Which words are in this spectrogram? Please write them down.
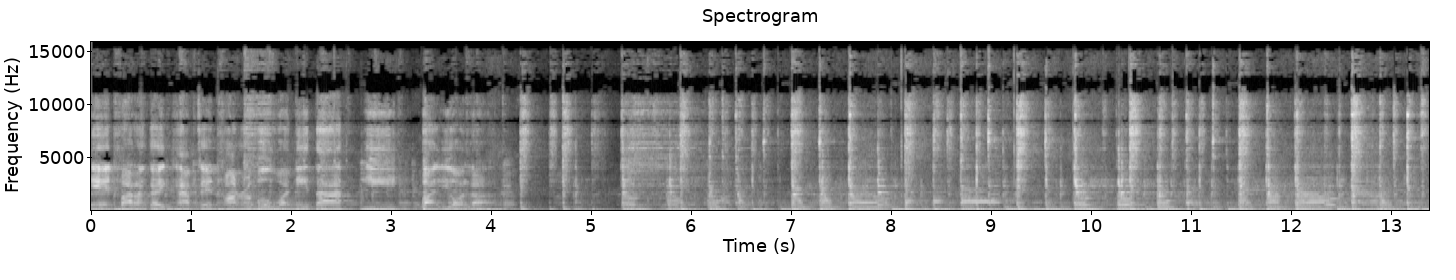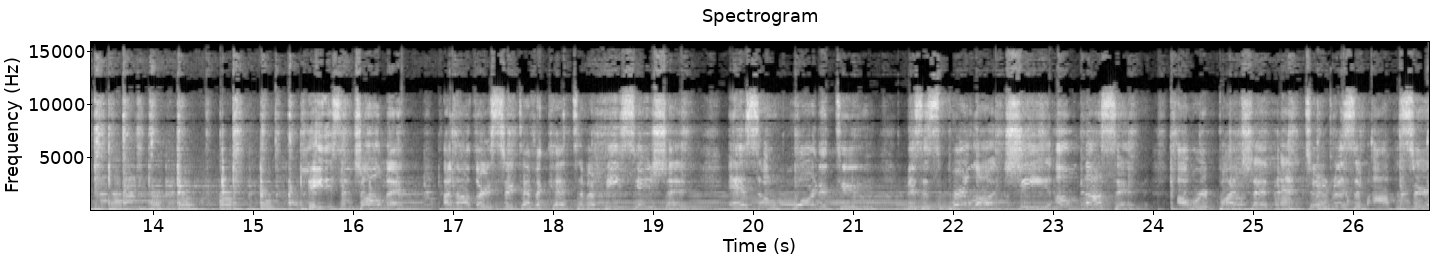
and Barangay Captain Honorable Juanita E. Baliola. Ladies and gentlemen, another certificate of appreciation is awarded to Mrs. Perla G. Alnasen, our Budget and Tourism Officer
